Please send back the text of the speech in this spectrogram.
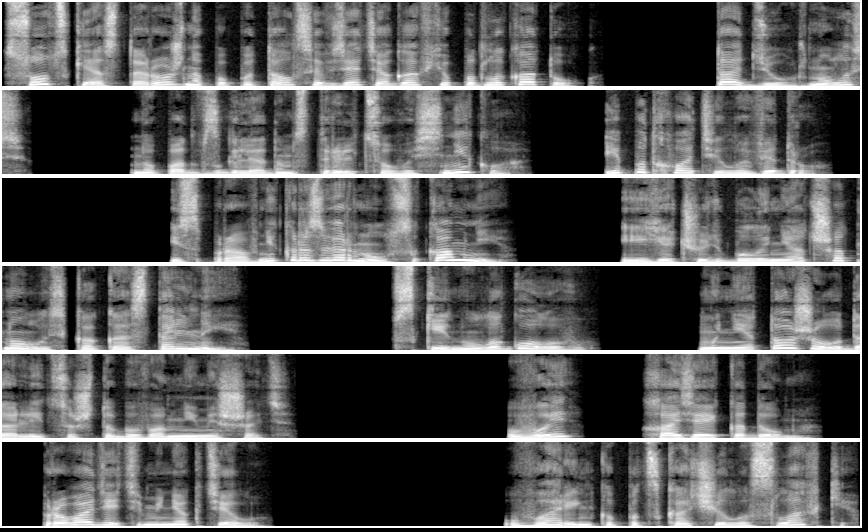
Соцкий осторожно попытался взять Агафью под локоток. Та дернулась, но под взглядом Стрельцова сникла и подхватила ведро. Исправник развернулся ко мне, и я чуть было не отшатнулась, как и остальные. Вскинула голову. «Мне тоже удалиться, чтобы вам не мешать?» «Вы — хозяйка дома. Проводите меня к телу». Варенька подскочила с лавки.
